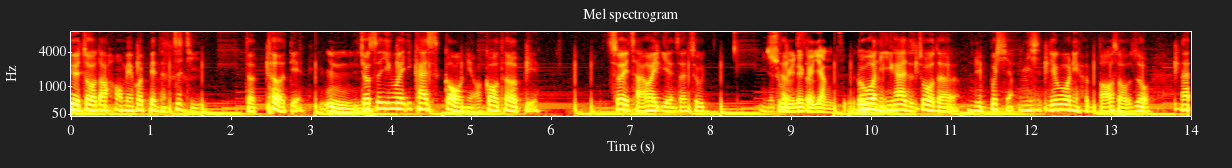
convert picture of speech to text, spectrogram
越做到后面会变成自己的特点，嗯，就是因为一开始够鸟够特别，所以才会衍生出你的属于那个样子。如果你一开始做的你不想，你如果你很保守做，那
